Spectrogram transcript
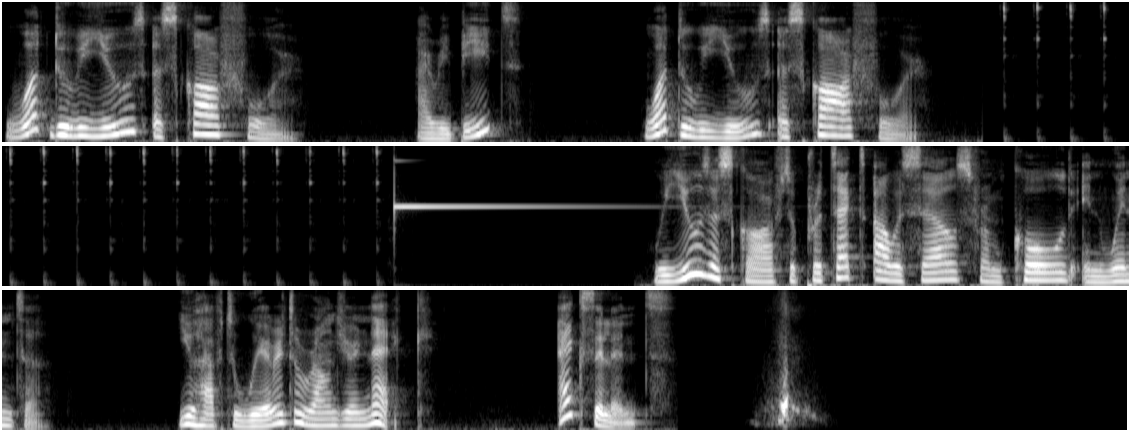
What do we use a scarf for? I repeat. What do we use a scarf for? We use a scarf to protect ourselves from cold in winter. You have to wear it around your neck. Excellent!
